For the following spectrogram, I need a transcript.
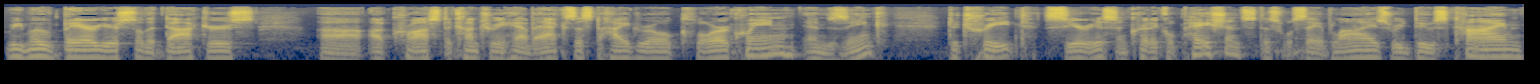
remove barriers so that doctors uh, across the country have access to hydrochloroquine and zinc to treat serious and critical patients. This will save lives, reduce time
